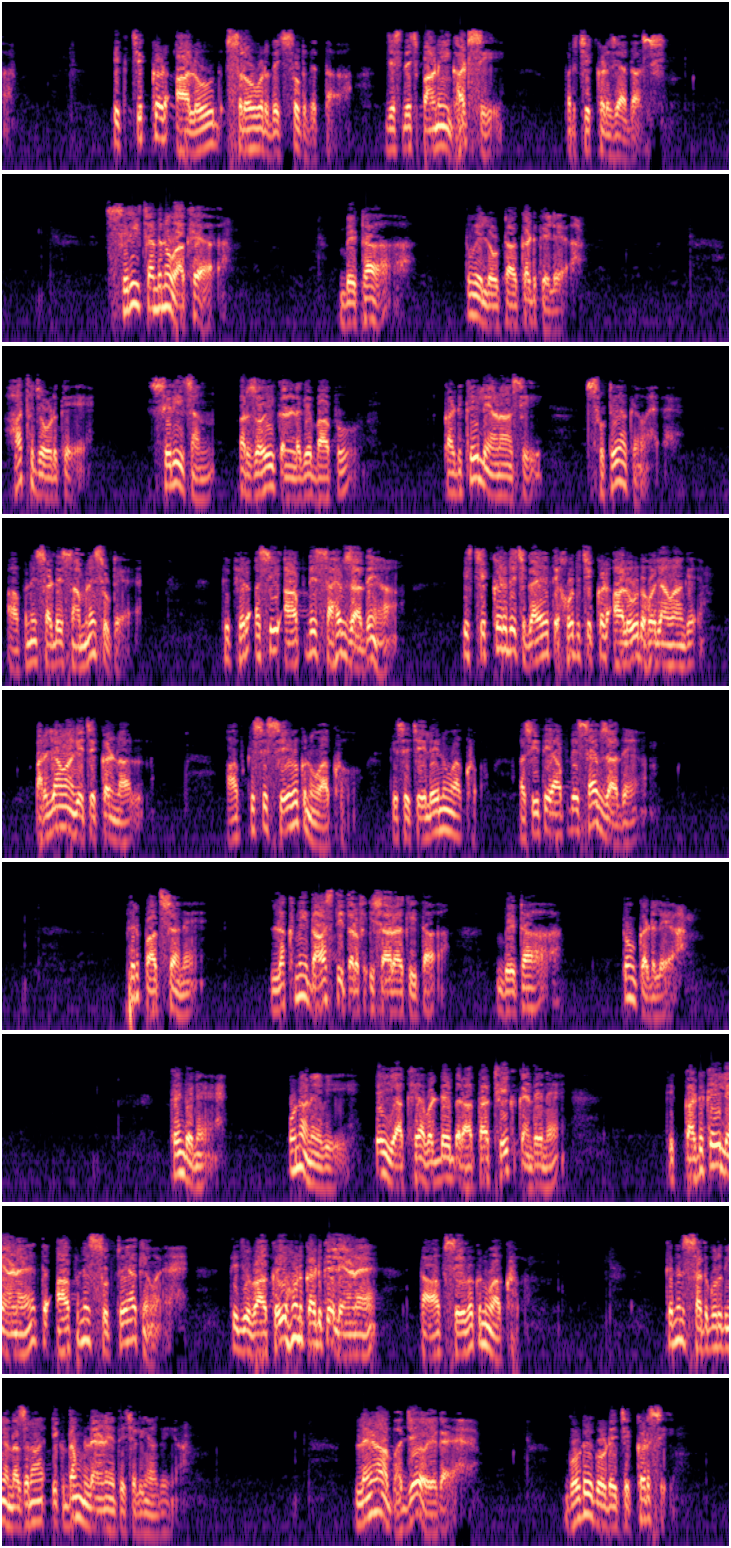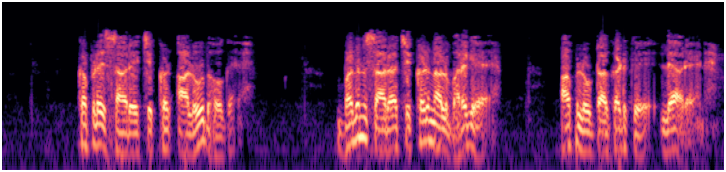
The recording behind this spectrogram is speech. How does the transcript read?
ਇੱਕ ਚਿੱਕੜ ਆਲੋਦ ਸਰੋਵਰ ਵਿੱਚ ਸੁੱਟ ਦਿੱਤਾ ਜਿਸ ਵਿੱਚ ਪਾਣੀ ਘੱਟ ਸੀ ਪਰ ਚਿੱਕੜ ਜ਼ਿਆਦਾ ਸੀ ਸ੍ਰੀ ਚੰਦ ਨੂੰ ਆਖਿਆ ਬੇਟਾ ਤੂੰ ਇਹ ਲੋਟਾ ਕੱਢ ਕੇ ਲਿਆ। ਹੱਥ ਜੋੜ ਕੇ ਸ੍ਰੀ ਚੰਦ ਅਰਜ਼ੋਈ ਕਰਨ ਲਗੇ, ਬਾਪੂ, ਕੱਢ ਕੇ ਲਿਆਣਾ ਸੀ, ਸੁਟਿਆ ਕਿਉਂ ਹੈ? ਆਪਨੇ ਸਾਡੇ ਸਾਹਮਣੇ ਸੁਟਿਆ ਤੇ ਫਿਰ ਅਸੀਂ ਆਪ ਦੇ ਸਾਹਿਬਜ਼ਾਦੇ ਹਾਂ। ਇਸ ਚਿੱਕੜ ਵਿੱਚ ਗਏ ਤੇ ਖੁਦ ਚਿੱਕੜ ਆਲੂਦ ਹੋ ਜਾਵਾਂਗੇ, ਭਰ ਜਾਵਾਂਗੇ ਚਿੱਕੜ ਨਾਲ। ਆਪ ਕਿਸੇ ਸੇਵਕ ਨੂੰ ਆਖੋ, ਕਿਸੇ ਚੇਲੇ ਨੂੰ ਆਖੋ, ਅਸੀਂ ਤੇ ਆਪ ਦੇ ਸਾਹਿਬਜ਼ਾਦੇ ਹਾਂ। ਫਿਰ ਪਾਤਸ਼ਾਹ ਨੇ ਲਖਮੀ ਦਾਸ ਦੀ ਤਰਫ ਇਸ਼ਾਰਾ ਕੀਤਾ ਬੇਟਾ ਤੂੰ ਕੱਢ ਲਿਆ ਕਹਿੰਦੇ ਨੇ ਉਹਨਾਂ ਨੇ ਵੀ ਇਹ ਆਖਿਆ ਵੱਡੇ ਬਰਾਤਾ ਠੀਕ ਕਹਿੰਦੇ ਨੇ ਕਿ ਕੱਢ ਕੇ ਹੀ ਲੈਣਾ ਹੈ ਤੇ ਆਪਨੇ ਸੁੱਤਿਆ ਕਿਉਂ ਹੈ ਤੇ ਜੇ ਵਾਕਈ ਹੁਣ ਕੱਢ ਕੇ ਲੈਣਾ ਹੈ ਤਾਂ ਆਪ ਸੇਵਕ ਨੂੰ ਆਖੋ ਕਹਿੰਦੇ ਸਤਿਗੁਰੂ ਦੀਆਂ ਨਜ਼ਰਾਂ ਇੱਕਦਮ ਲੈਣੇ ਤੇ ਚਲੀਆਂ ਗਈਆਂ ਲੈਣਾ ਭੱਜੇ ਹੋਏ ਗਏ। ਗੋਡੇ ਗੋਡੇ ਚਿੱਕੜ ਸੀ। ਕਪੜੇ ਸਾਰੇ ਚਿੱਕੜ ਆਲੂਦ ਹੋ ਗਏ। ਬਦਨ ਸਾਰਾ ਚਿੱਕੜ ਨਾਲ ਭਰ ਗਿਆ ਆਪ ਲੋਟਾ ਕੱਢ ਕੇ ਲਿਆ ਰਹੇ ਨੇ।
